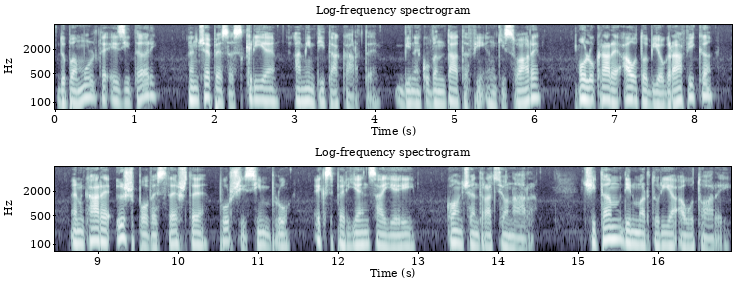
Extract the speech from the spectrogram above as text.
după multe ezitări, începe să scrie amintita carte, binecuvântată fi închisoare, o lucrare autobiografică în care își povestește pur și simplu experiența ei concentraționară. Cităm din mărturia autoarei.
